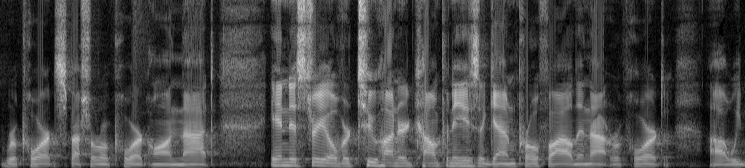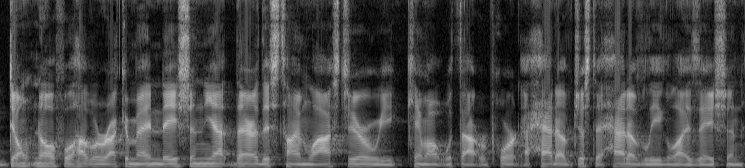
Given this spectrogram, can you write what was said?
report, special report on that industry. Over 200 companies, again, profiled in that report. Uh, we don't know if we'll have a recommendation yet there. This time last year, we came out with that report ahead of, just ahead of legalization.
